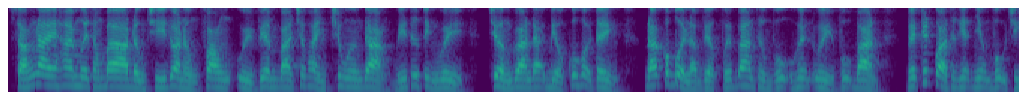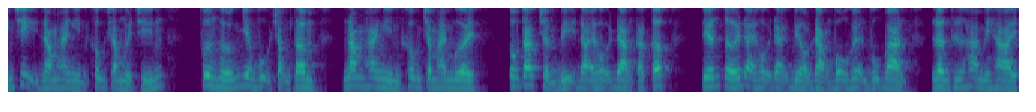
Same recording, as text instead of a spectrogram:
Sáng nay 20 tháng 3, đồng chí Đoàn Hồng Phong, Ủy viên Ban chấp hành Trung ương Đảng, Bí thư tỉnh ủy, trưởng đoàn đại biểu Quốc hội tỉnh đã có buổi làm việc với Ban Thường vụ huyện ủy Vụ Bản về kết quả thực hiện nhiệm vụ chính trị năm 2019, phương hướng nhiệm vụ trọng tâm năm 2020, công tác chuẩn bị Đại hội Đảng các cấp, tiến tới Đại hội đại biểu Đảng bộ huyện Vụ Bản lần thứ 22,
